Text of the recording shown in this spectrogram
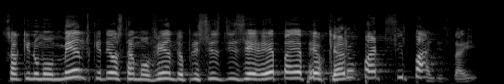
Só que no momento que Deus está movendo, eu preciso dizer: epa, epa, eu quero participar disso aí.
